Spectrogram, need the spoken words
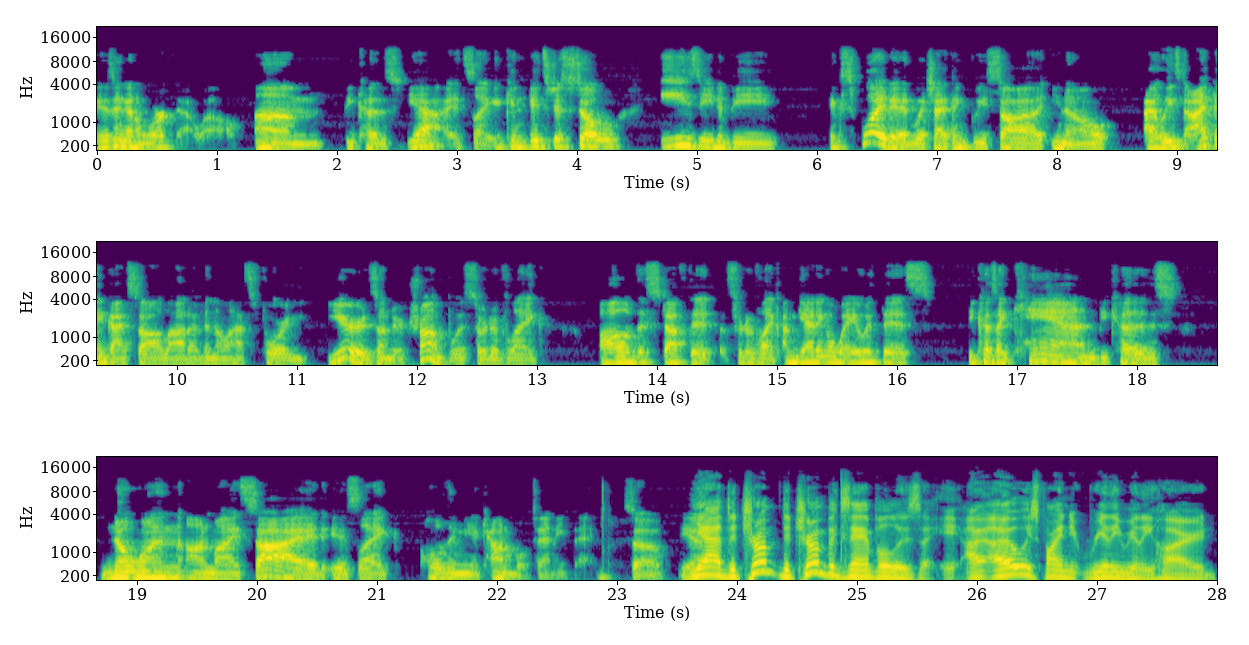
isn't gonna work that well. Um, because yeah, it's like it can it's just so easy to be exploited, which I think we saw, you know, at least I think I saw a lot of in the last four years under Trump was sort of like all of the stuff that sort of like I'm getting away with this because I can because no one on my side is like holding me accountable to anything. So yeah, Yeah. the Trump the Trump example is I, I always find it really really hard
